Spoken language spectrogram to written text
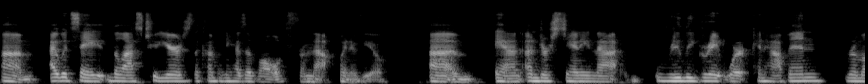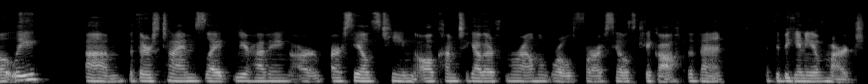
um, I would say the last two years the company has evolved from that point of view, um, and understanding that really great work can happen remotely. Um, but there's times like we're having our our sales team all come together from around the world for our sales kickoff event at the beginning of March.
